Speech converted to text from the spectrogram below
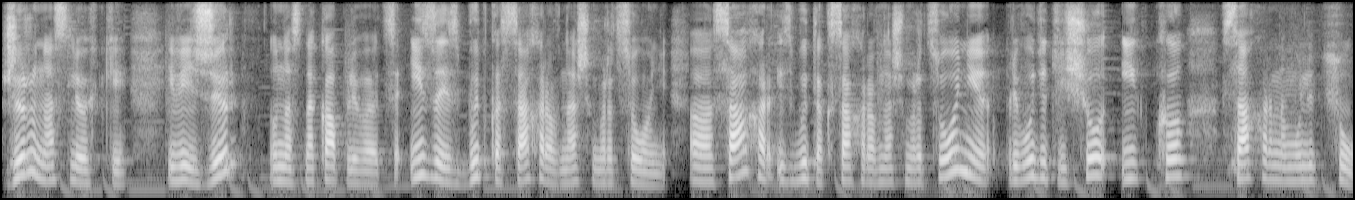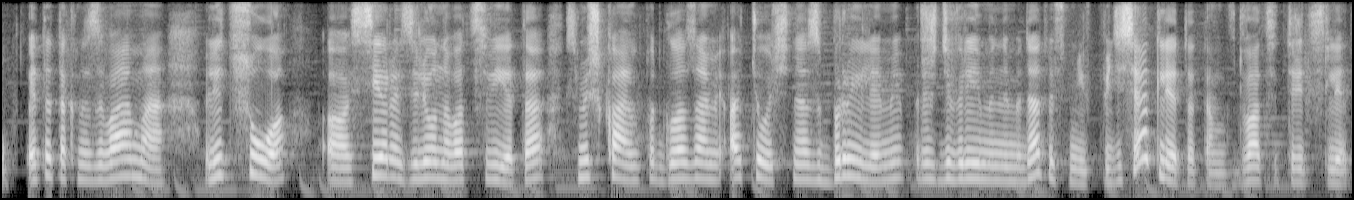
Жир у нас легкий. И весь жир у нас накапливается из-за избытка сахара в нашем рационе. А, сахар, избыток сахара в нашем рационе приводит еще и к сахарному лицу. Это так называемое лицо серо-зеленого цвета, с мешками под глазами, отечное, с брылями преждевременными, да, то есть не в 50 лет, а там в 20-30 лет.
